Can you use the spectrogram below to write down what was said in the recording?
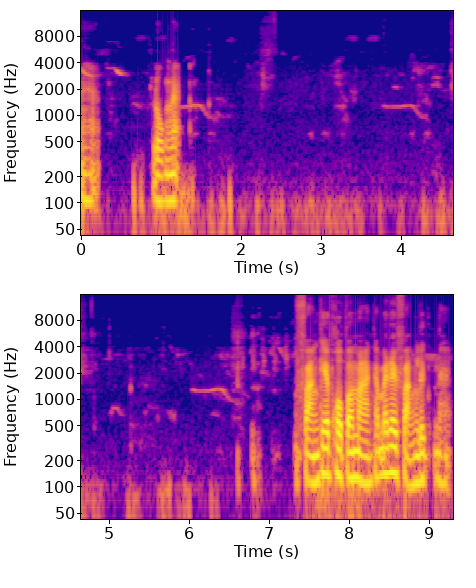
นะฮะลงแล้วฝังแค่พอประมาณครับไม่ได้ฝังลึกนะฮะ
